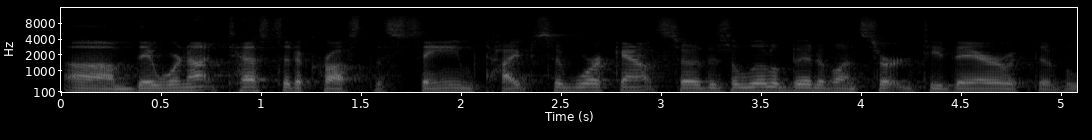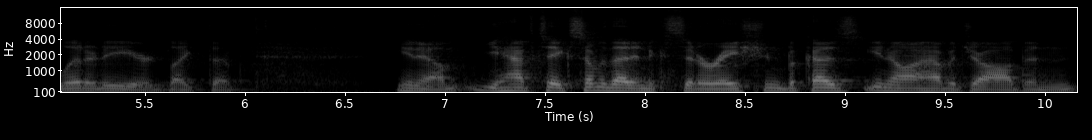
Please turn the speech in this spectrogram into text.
Um, they were not tested across the same types of workouts, so there's a little bit of uncertainty there with the validity or like the you know, you have to take some of that into consideration because, you know, I have a job and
